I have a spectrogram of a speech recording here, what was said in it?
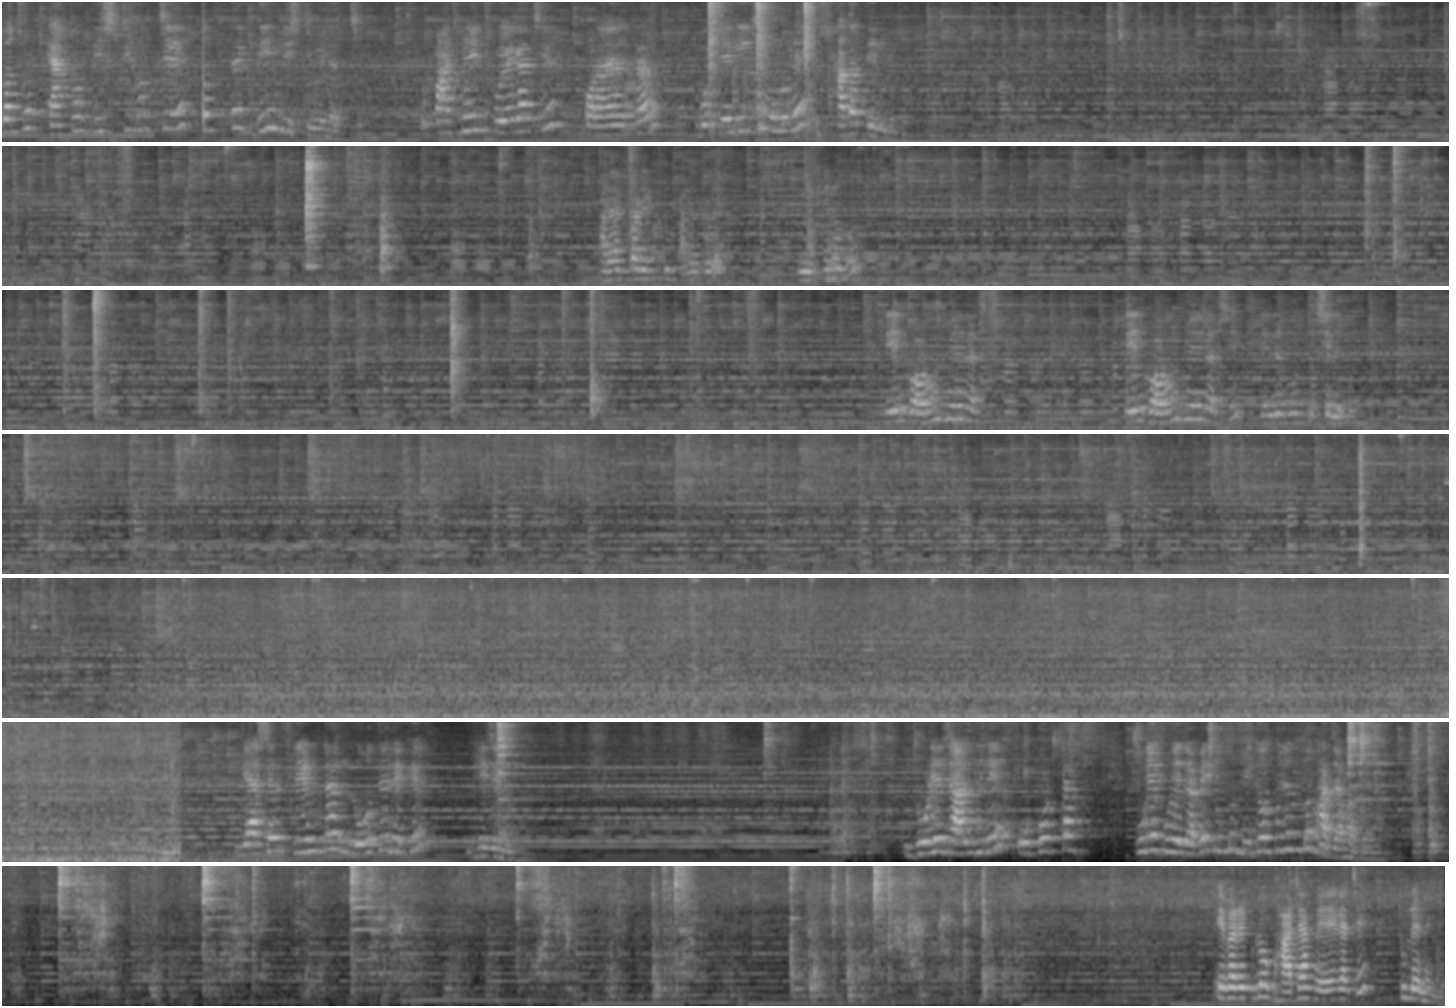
এই বছর এত বৃষ্টি হচ্ছে, প্রত্যেক দিন বৃষ্টি হয়ে যাচ্ছে। তো পাঁচ মিনিট হয়ে গেছে কড়াইটা বসিয়ে দিয়েছি উনুনে সাদা তেল দেবো আর একবার একটু ভালো করে মেখে নেব। তেল গরম হয়ে গেছে। তেল গরম হয়ে গেছে তেলের মধ্যে ছেড়ে দেবো। গ্যাসের ফ্লেমটা লোতে রেখে ভেজে নেব। জোরে জাল দিলে ওপরটা পুড়ে পুড়ে যাবে, কিন্তু ভিতর পর্যন্ত ভাজা হবে না। এবার এগুলো ভাজা হয়ে গেছে, তুলে নেব।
